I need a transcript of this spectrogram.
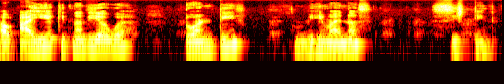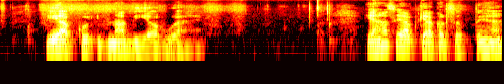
अब आई ए कितना दिया हुआ है? ट्वेंटी भी माइनस सिक्सटीन ये आपको इतना दिया हुआ है। यहाँ से आप क्या कर सकते हैं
